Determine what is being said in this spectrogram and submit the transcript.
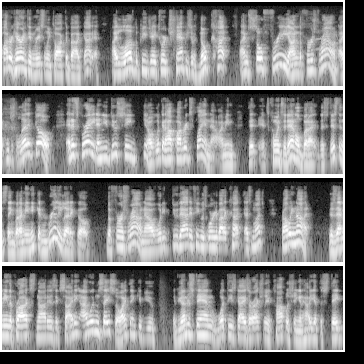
Padraig Harrington recently talked about God. I love the PGA Tour Championship. No cut. I'm so free on the first round. I can just let it go, and it's great. And you do see, you know, look at how Padraig's playing now. I mean, it, it's coincidental, but I, this distance thing. But I mean, he can really let it go the first round. Now, would he do that if he was worried about a cut as much? Probably not. Does that mean the product's not as exciting? I wouldn't say so. I think if you if you understand what these guys are actually accomplishing and how you have to stay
